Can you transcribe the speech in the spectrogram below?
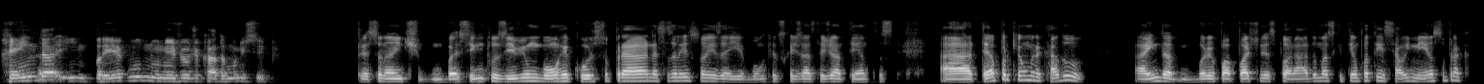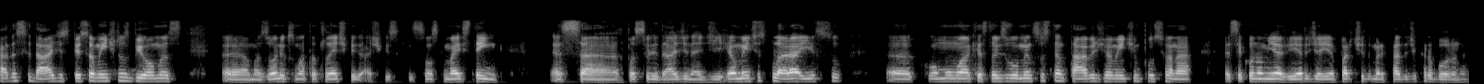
renda é. e emprego no nível de cada município. Impressionante. Vai ser, inclusive, um bom recurso para nessas eleições aí. É bom que os candidatos estejam atentos, até porque é um mercado ainda por papote inexplorado, mas que tem um potencial imenso para cada cidade, especialmente nos biomas uh, amazônicos, Mata Atlântica, acho que, que são os que mais têm essa possibilidade né, de realmente explorar isso uh, como uma questão de desenvolvimento sustentável, de realmente impulsionar essa economia verde aí a partir do mercado de carbono. Né?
